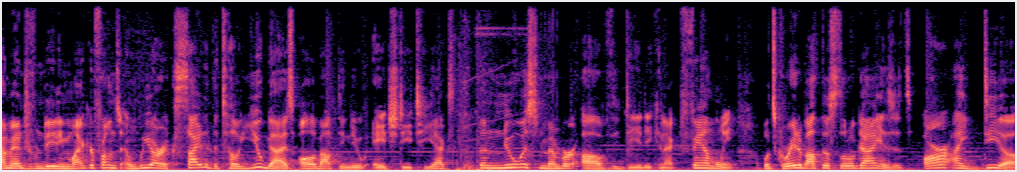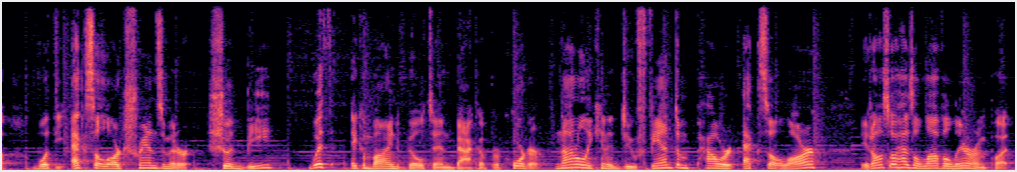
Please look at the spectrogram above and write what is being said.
I'm Andrew from Deity Microphones, and we are excited to tell you guys all about the new HDTX, the newest member of the Deity Connect family. What's great about this little guy is it's our idea of what the XLR transmitter should be with a combined built-in backup recorder. Not only can it do phantom powered XLR, it also has a lavalier input.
